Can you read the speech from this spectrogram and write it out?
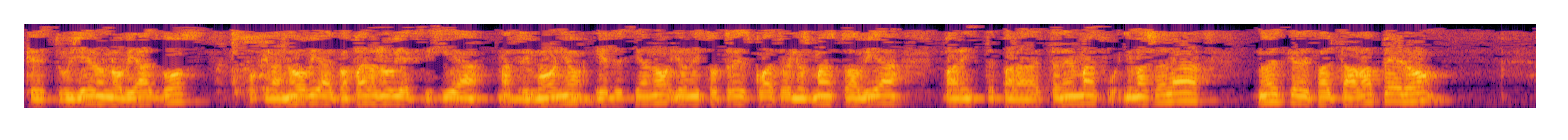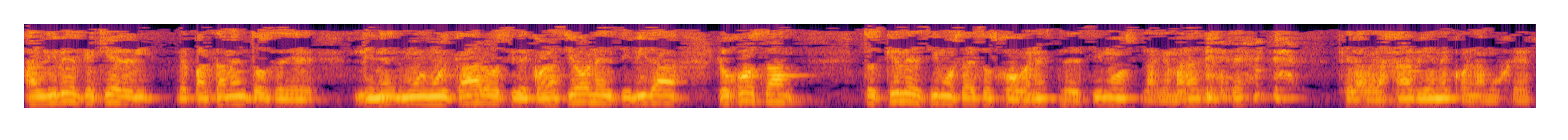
que destruyeron noviazgos porque la novia, el papá de la novia exigía matrimonio y él decía, no, yo necesito tres, cuatro años más todavía para, para tener más. Y más allá, no es que le faltaba, pero al nivel que quieren, departamentos de dinero muy, muy caros y decoraciones y vida lujosa. Entonces, ¿qué le decimos a esos jóvenes? Le decimos, la Gemara dice que la verajá viene con la mujer.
